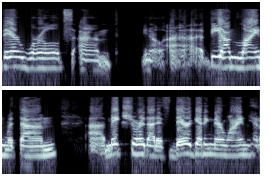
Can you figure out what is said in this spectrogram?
their worlds, um, you know, uh, be online with them. Uh, make sure that if they're getting their wine, we had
